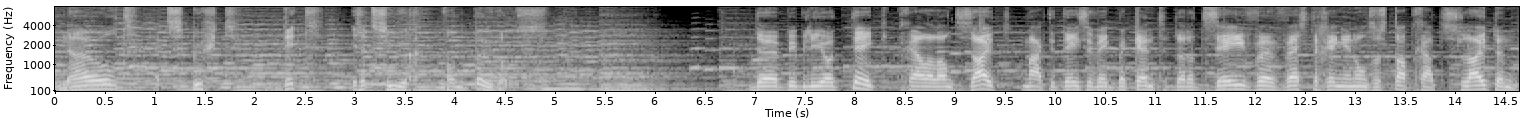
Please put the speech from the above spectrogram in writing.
nuilt, het spuugt. Dit is het zuur van beugels. De bibliotheek Gelderland Zuid maakte deze week bekend dat het zeven vestigingen in onze stad gaat sluiten.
